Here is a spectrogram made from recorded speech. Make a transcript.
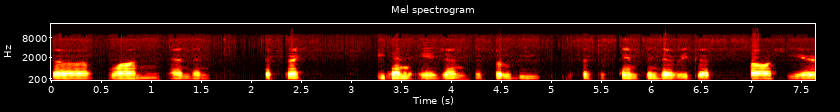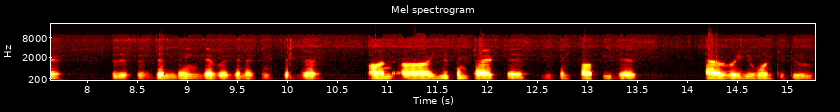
uh, and then citrix pn agent. This will be this is the same thing that we just saw here. So this is the link that we're gonna configure on. Uh, you can type this, you can copy this, however you want to do.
